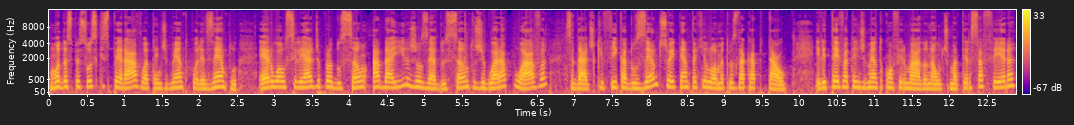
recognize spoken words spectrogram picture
Uma das pessoas que esperava o atendimento, por exemplo, era o auxiliar de produção Adair José dos Santos de Guarapuava, cidade que fica a 280 quilômetros da capital. Ele teve atendimento confirmado na última terça-feira,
